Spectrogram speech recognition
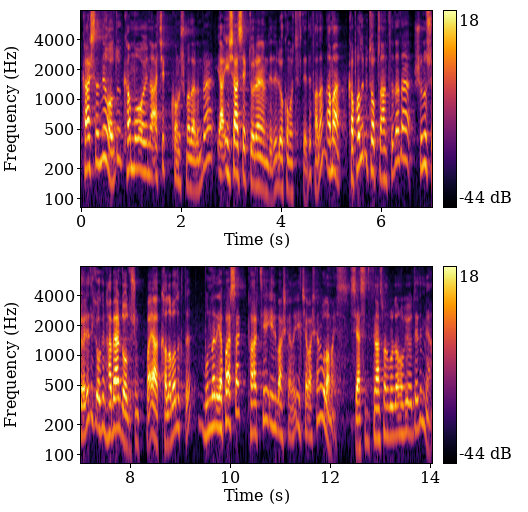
Karşılığı ne oldu? Kamuoyuna açık konuşmalarında ya inşaat sektörü önemli dedi. Lokomotif lokomotif dedi falan. Ama kapalı bir toplantıda da şunu söyledi ki o gün haber de oldu çünkü bayağı kalabalıktı. Bunları yaparsak partiye il başkanı, ilçe başkanı bulamayız. Siyaset finansmanı buradan oluyor dedim ya.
